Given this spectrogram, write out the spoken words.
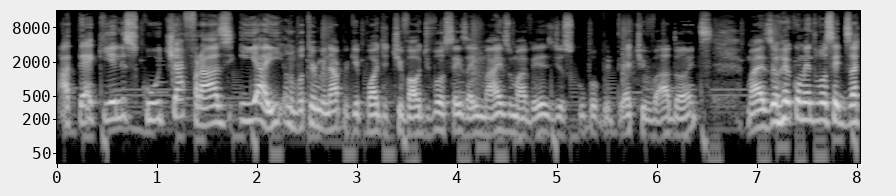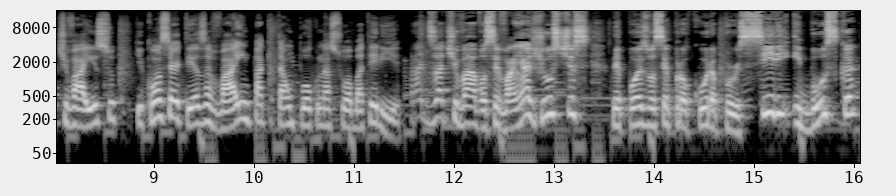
até que ele escute a frase e aí, eu não vou terminar porque pode ativar o de vocês aí mais uma vez, desculpa por ter ativado antes, mas eu recomendo você desativar isso, que com certeza vai impactar um pouco na sua bateria. Para desativar, você vai em ajustes, depois você procura por Siri e busca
